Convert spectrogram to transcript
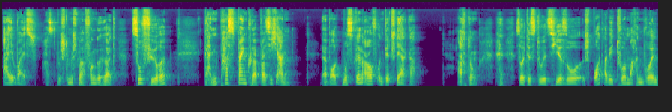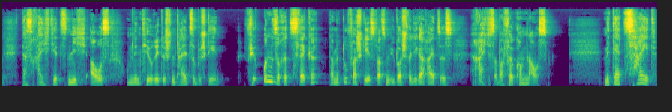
Eiweiß, hast du bestimmt schon mal von gehört, zuführe, dann passt mein Körper sich an. Er baut Muskeln auf und wird stärker. Achtung, solltest du jetzt hier so Sportabitur machen wollen, das reicht jetzt nicht aus, um den theoretischen Teil zu bestehen. Für unsere Zwecke, damit du verstehst, was ein überschwelliger Reiz ist, reicht es aber vollkommen aus. Mit der Zeit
